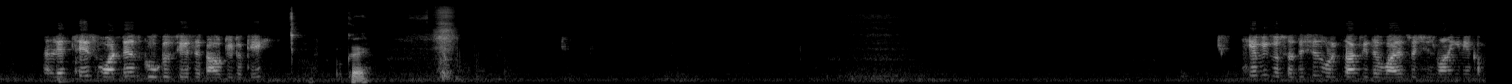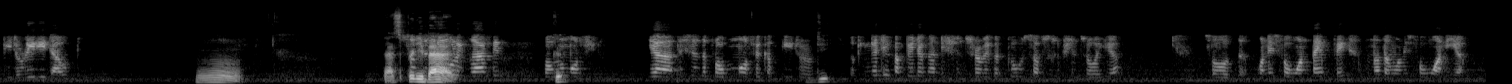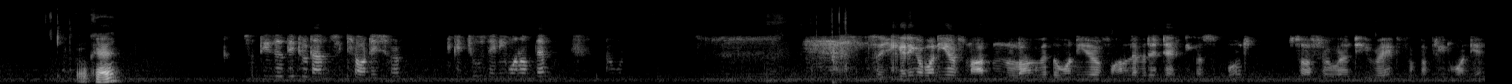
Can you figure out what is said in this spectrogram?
and let's say what does Google says about it, okay? Okay. Here we go, sir. This is what exactly the virus which is running in your computer. Read it out. Hmm. That's So pretty this is bad. what exactly the problem of yeah, this is the problem of your computer. Do- Looking at your computer conditions, sir, we got two subscriptions over here. So the one is for one-time fix, another one is for one year. Okay. So these are the two types of security, sir. You can choose any one of them. So you're getting a one year of Norton along with the one year of unlimited technical support, software warranty, right, for complete one year.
